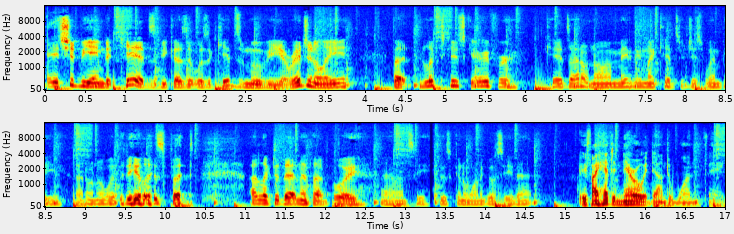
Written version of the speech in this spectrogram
It should be aimed at kids because it was a kids' movie originally, but it looked too scary for kids. I don't know. Maybe my kids are just wimpy. I don't know what the deal is, but I looked at that and I thought, boy, uh, let's see who's going to want to go see that. If I had to narrow it down to one thing,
